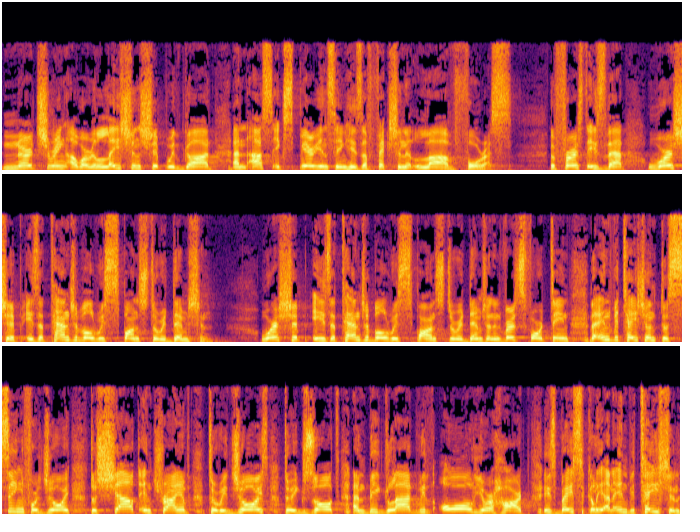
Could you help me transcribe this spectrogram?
nurturing our relationship with God and us experiencing His affectionate love for us. The first is that worship is a tangible response to redemption. Worship is a tangible response to redemption. In verse 14, the invitation to sing for joy, to shout in triumph, to rejoice, to exult, and be glad with all your heart is basically an invitation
